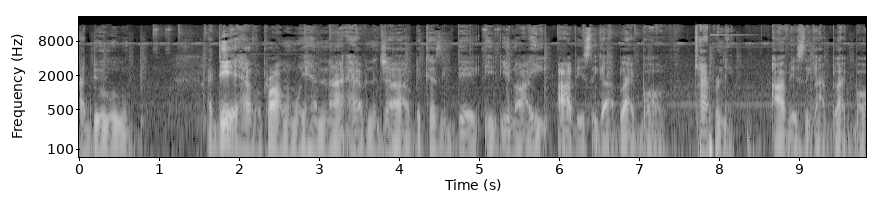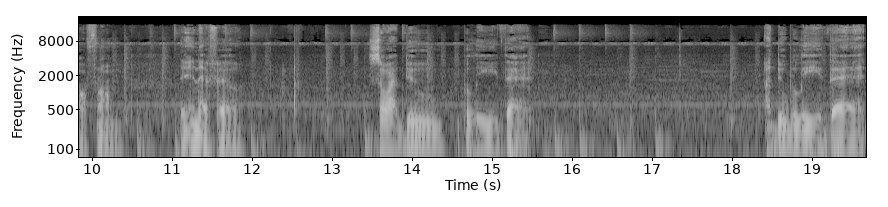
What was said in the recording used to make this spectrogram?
I do. I did have a problem with him not having a job because he did. He, you know, he obviously got blackballed. Kaepernick obviously got blackballed from the NFL. So I do believe that. I do believe that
